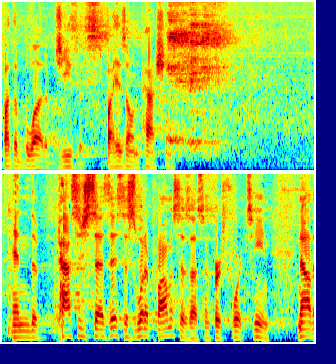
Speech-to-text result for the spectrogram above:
by the blood of Jesus, by his own passion. And the passage says this this is what it promises us in verse 14. Now,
